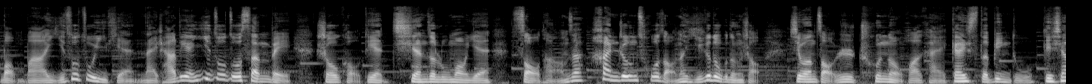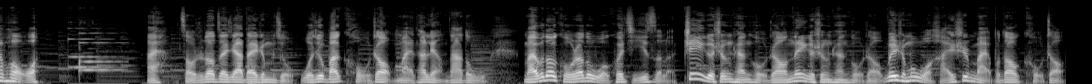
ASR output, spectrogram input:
网吧一坐坐一天，奶茶店一坐坐三杯，烧烤店签子撸冒烟，澡堂子汗蒸搓澡那一个都不能少。希望早日春暖花开，该死的病毒给吓跑啊！哎呀，早知道在家待这么久，我就把口罩买它两大兜。买不到口罩的我快急死了。这个生产口罩，那个生产口罩，为什么我还是买不到口罩？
